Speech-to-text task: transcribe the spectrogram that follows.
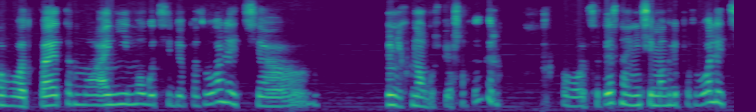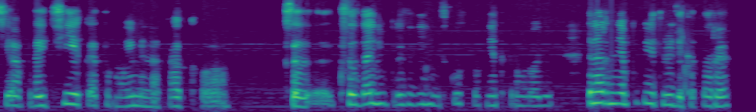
Вот, поэтому они могут себе позволить, э, у них много успешных игр, вот, соответственно, они себе могли позволить э, подойти к этому именно как к созданию произведения искусства в некотором роде. Это, наверное, меня побьют люди, которые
